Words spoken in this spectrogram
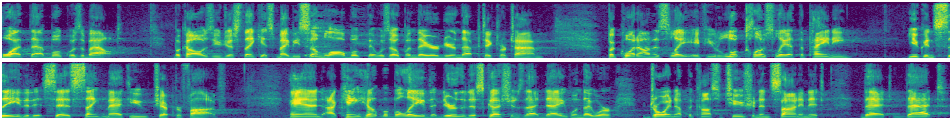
what that book was about because you just think it's maybe some law book that was open there during that particular time. But quite honestly, if you look closely at the painting, you can see that it says St. Matthew chapter 5. And I can't help but believe that during the discussions that day when they were drawing up the Constitution and signing it, that that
